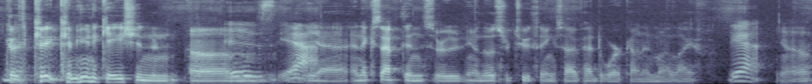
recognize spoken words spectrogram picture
Because communication um, Is yeah. yeah, and acceptance, or you know, those are two things I've had to work on in my life. Yeah. You know,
